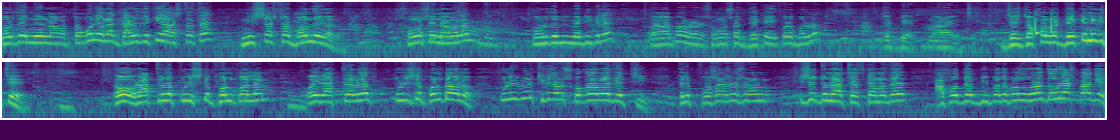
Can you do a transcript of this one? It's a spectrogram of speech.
গরুদেবী নিয়ে নামা তখনই আমার গাড়ি দেখি আস্তে আস্তে নিঃশ্বাসটা বন্ধ হয়ে গেল। সঙ্গে সঙ্গে নামালাম গরুদেবী মেডিকেলে নামার পর ওরা সঙ্গে সঙ্গে দেখে এই করে বলল যে ডেট মারা গেছে। যে যখন ওরা ডেকে নিয়ে গেছে ও রাত্রিবেলা পুলিশকে ফোন করলাম। ওই রাত্রিবেলা পুলিশকে ফোনটা হলো। পুলিশ বলে ঠিক আছে আমরা সকালবেলা দেখছি। তাহলে প্রশাসন কিসের জন্য আছে? আজকে আমাদের আপদে বিপদে পড়ে ওরা দৌড়ে আসবে আগে।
